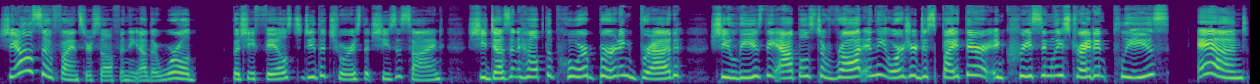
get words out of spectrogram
She also finds herself in the other world, but she fails to do the chores that she's assigned. She doesn't help the poor burning bread. She leaves the apples to rot in the orchard despite their increasingly strident pleas. And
